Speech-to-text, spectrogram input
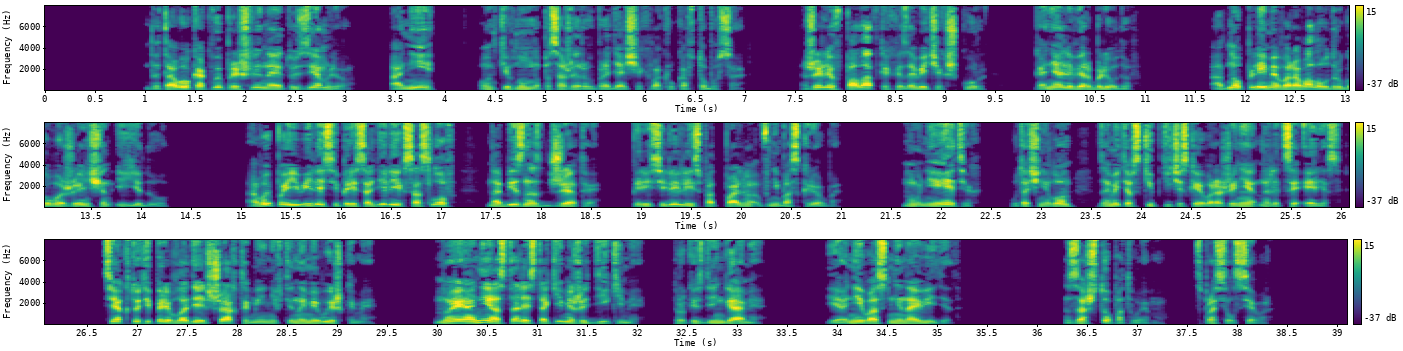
До того, как вы пришли на эту землю, они, он кивнул на пассажиров, бродящих вокруг автобуса, жили в палатках из овечьих шкур, гоняли верблюдов. Одно племя воровало у другого женщин и еду. А вы появились и пересадили их со слов на бизнес-джеты, переселили из-под пальмы в небоскребы. Ну, не этих, — уточнил он, заметив скептическое выражение на лице Эрис. «Те, кто теперь владеет шахтами и нефтяными вышками. Но и они остались такими же дикими, только с деньгами. И они вас ненавидят». «За что, по-твоему?» — спросил Север.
